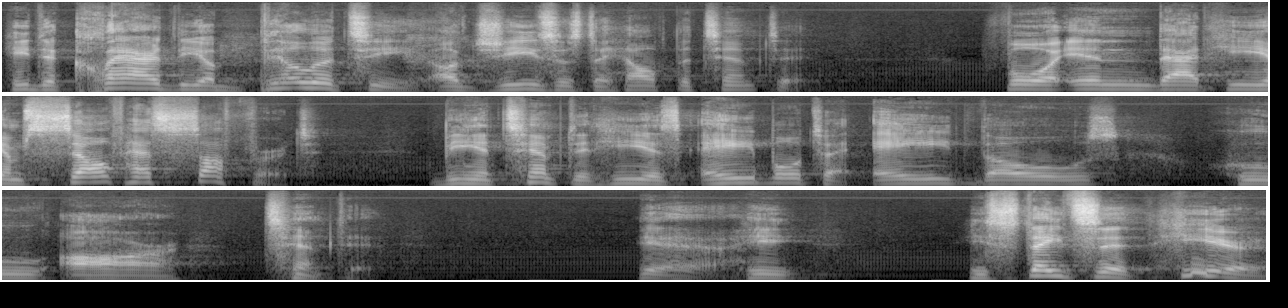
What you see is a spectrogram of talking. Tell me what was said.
he declared the ability of Jesus to help the tempted. For in that he himself has suffered, being tempted, he is able to aid those who are tempted. Yeah, he, he states it here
